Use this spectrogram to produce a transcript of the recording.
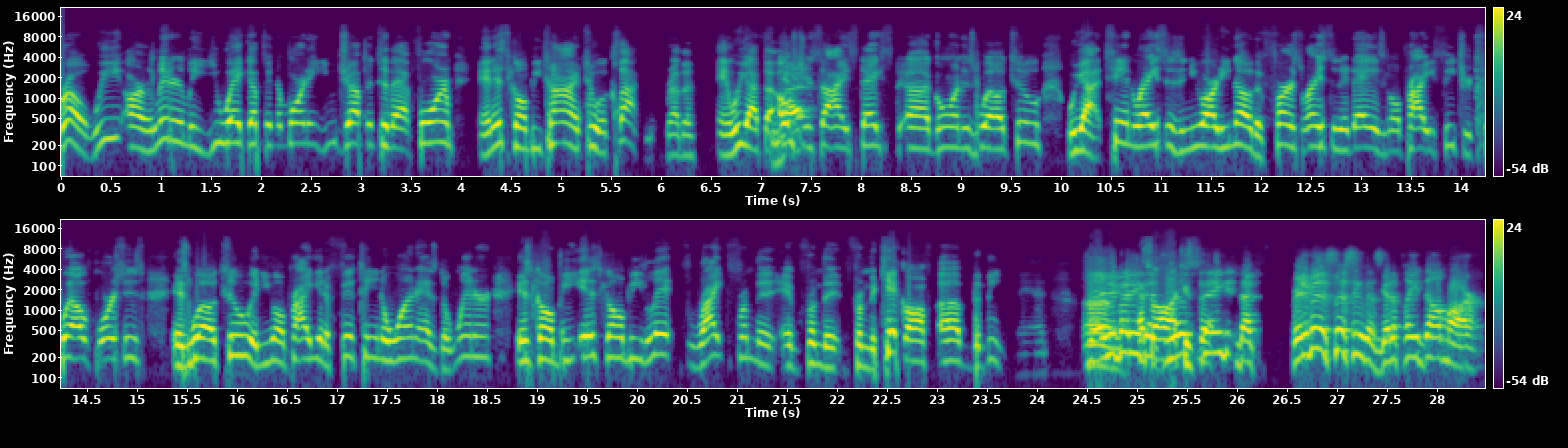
bro, we are literally you wake up in the morning, you jump into that form, and it's gonna be time two o'clock, brother. And we got the Right. Oceanside Stakes uh, going as well too. We got ten races, and you already know the first race of the day is gonna probably feature twelve horses as well too, and you're gonna probably get a fifteen to one as the winner. It's gonna be it's gonna be lit right from the from the from the kickoff of the meet, man. For Um, anybody that's that's, all I can say. listening, that for anybody that's listening that's going to play Del Mar,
